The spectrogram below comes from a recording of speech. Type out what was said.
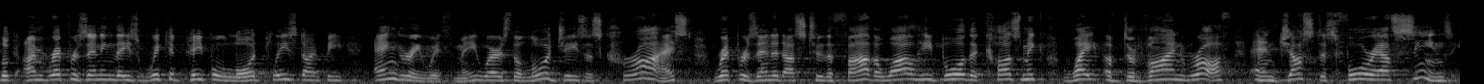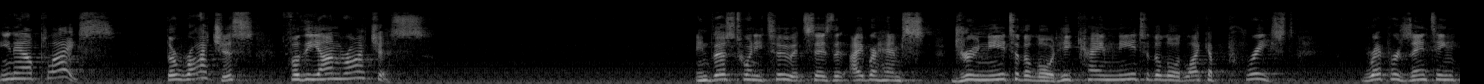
Look, I'm representing these wicked people, Lord. Please don't be angry with me. Whereas the Lord Jesus Christ represented us to the Father while he bore the cosmic weight of divine wrath and justice for our sins in our place. The righteous for the unrighteous. In verse 22, it says that Abraham drew near to the Lord. He came near to the Lord like a priest representing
